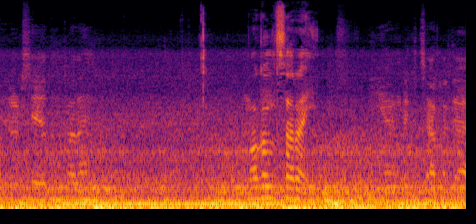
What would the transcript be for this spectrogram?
ఇలాంటి చేద్దాం కదా మొగల్ సరాయ్ ఈ ఎండకి చల్లగా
